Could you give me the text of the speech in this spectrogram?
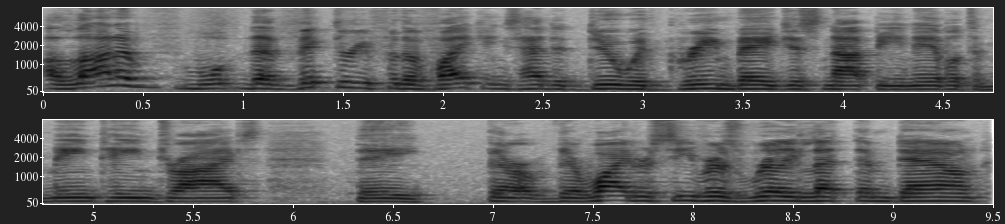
a lot of the victory for the Vikings had to do with Green Bay just not being able to maintain drives. They their their wide receivers really let them down.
